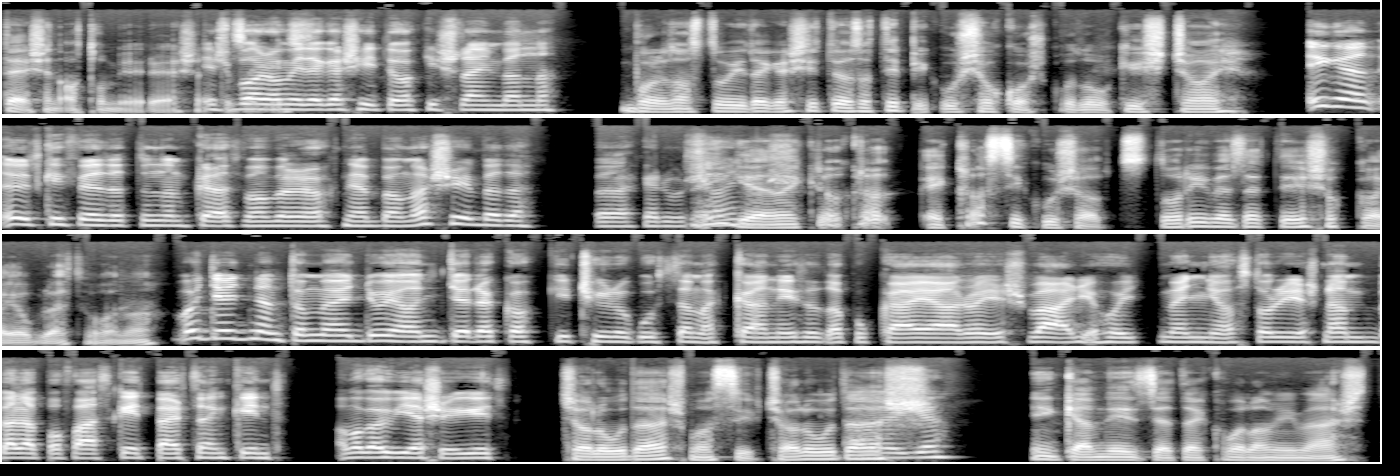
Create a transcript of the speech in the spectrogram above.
teljesen atomérre esett. És barom idegesítő a kislány benne. Borzasztó idegesítő, az a tipikus okoskodó kis csaj. Igen, őt kifejezetten nem kellett volna belerakni ebbe a mesébe, de belekerült sajnos. Igen, egy, egy klasszikusabb sztori vezetés sokkal jobb lett volna. Vagy egy, nem tudom, egy olyan gyerek, aki csillogó szemekkel néz az apukájára, és várja, hogy menj a sztori, és nem belepofáz két percenként a maga hülyeségét. Csalódás, masszív csalódás. Ah, igen. Inkább nézzetek valami mást,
